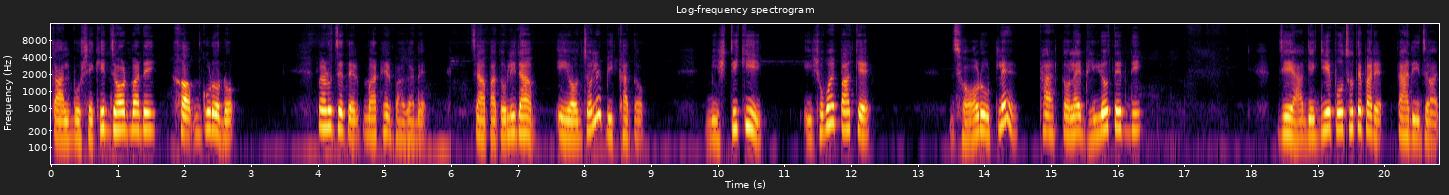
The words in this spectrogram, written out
কাল বৈশাখীর ঝড় মানেই হাম কুড়োনো মারুচেদের মাঠের বাগানে। চাপাতলি নাম এই অঞ্চলে বিখ্যাত। মিষ্টি কি? এই সময় পাকে ঝড় উঠলে তার তলায় ভিড়ও তেমনি যে আগে গিয়ে পৌঁছতে পারে তারই জয়।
